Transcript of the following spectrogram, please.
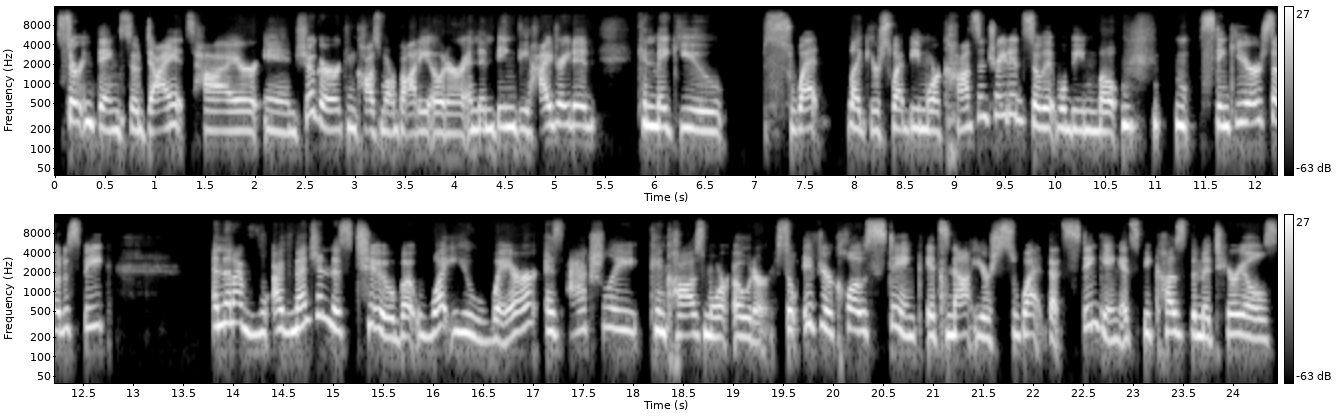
certain things. So diets higher in sugar can cause more body odor, and then being dehydrated can make you sweat like your sweat be more concentrated so it will be mo- stinkier so to speak and then I've I've mentioned this too, but what you wear is actually can cause more odor. So if your clothes stink, it's not your sweat that's stinking, it's because the materials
